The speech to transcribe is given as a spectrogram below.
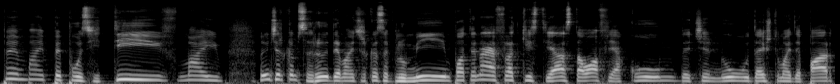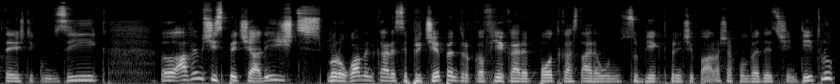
Pe mai pe pozitiv, mai încercăm să râdem, mai încercăm să glumim, poate n-ai aflat chestia asta, o afli acum, de ce nu, dai și tu mai departe, știi cum zic. Uh, Avem și specialiști, mă rog, oameni care se pricep pentru că fiecare podcast are un subiect principal, așa cum vedeți și în titlu,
